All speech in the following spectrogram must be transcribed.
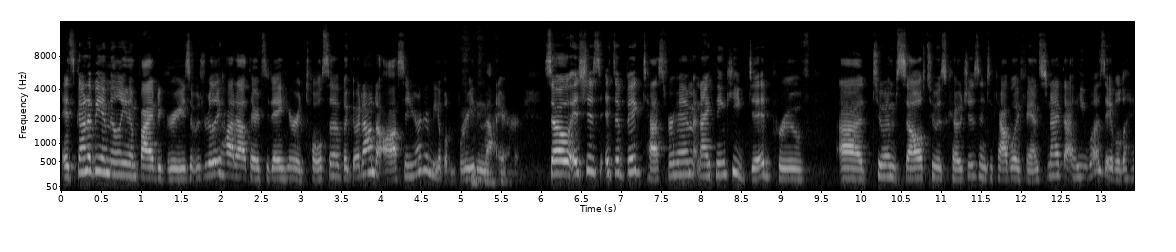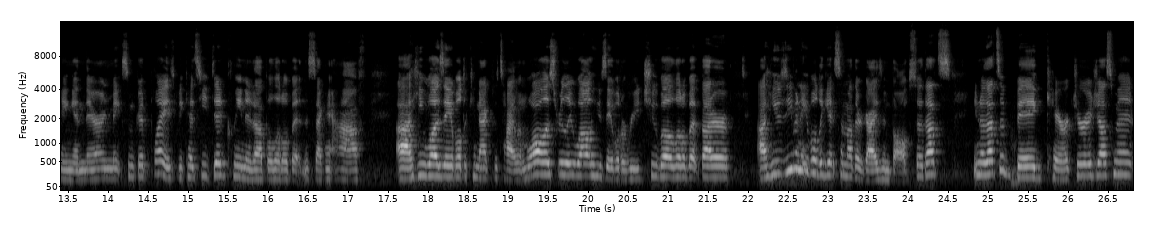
it's going to be a million and five degrees. It was really hot out there today here in Tulsa, but go down to Austin, you're not going to be able to breathe in that air. So it's just, it's a big test for him. And I think he did prove uh, to himself, to his coaches, and to Cowboy fans tonight that he was able to hang in there and make some good plays because he did clean it up a little bit in the second half. Uh, he was able to connect with Tylan Wallace really well. He was able to read Chuba a little bit better. Uh, he was even able to get some other guys involved. So that's you know that's a big character adjustment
